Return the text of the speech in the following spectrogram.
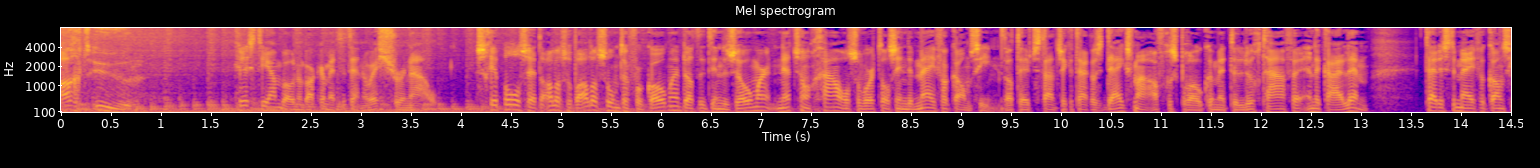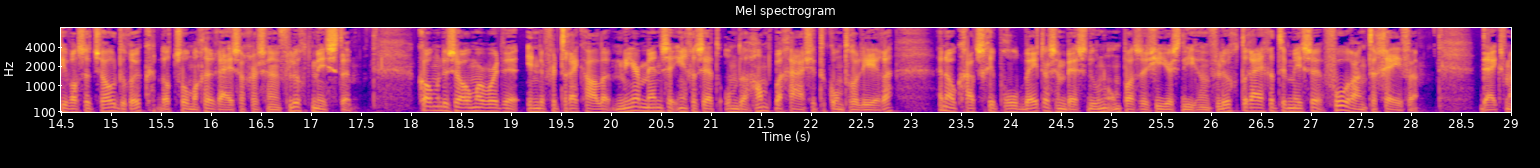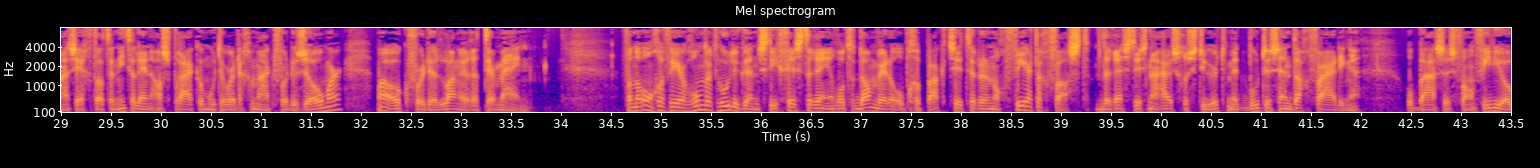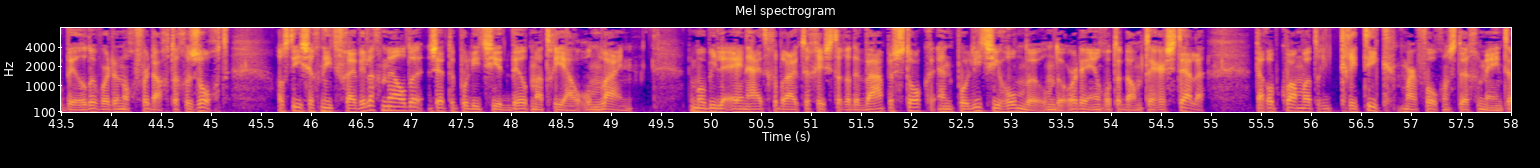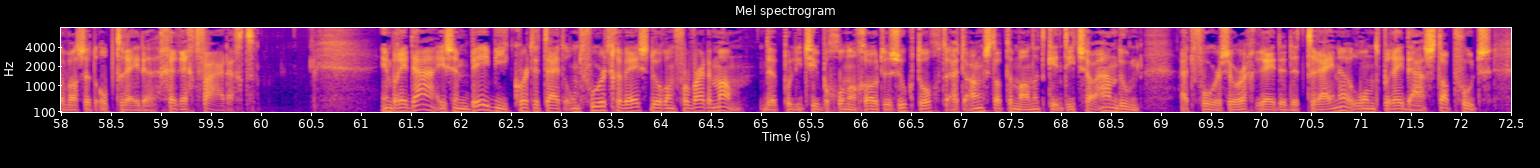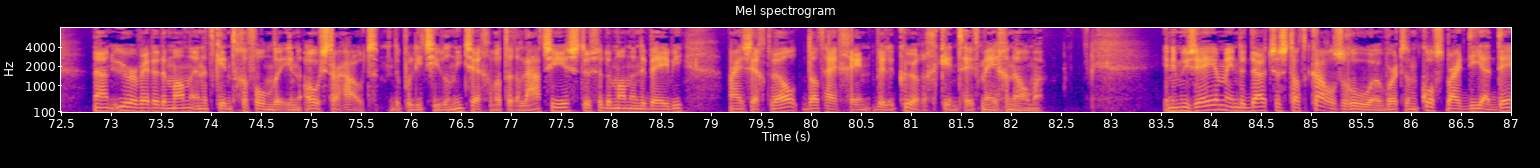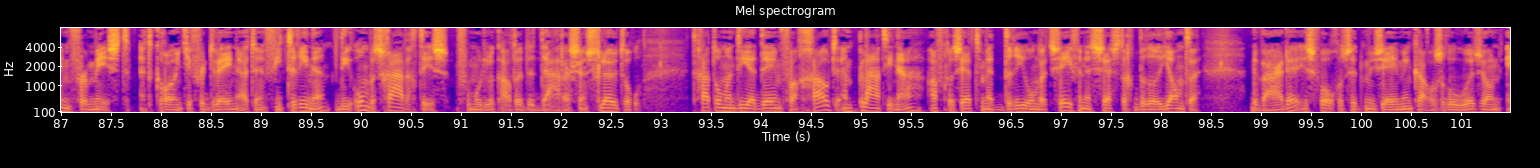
8 uur. Christian Bonenbakker met het NOS Journaal. Schiphol zet alles op alles om te voorkomen dat het in de zomer net zo'n chaos wordt als in de meivakantie. Dat heeft staatssecretaris Dijksma afgesproken met de luchthaven en de KLM. Tijdens de meivakantie was het zo druk dat sommige reizigers hun vlucht misten. Komende zomer worden in de vertrekhallen meer mensen ingezet om de handbagage te controleren. En ook gaat Schiphol beter zijn best doen om passagiers die hun vlucht dreigen te missen voorrang te geven. Dijksma zegt dat er niet alleen afspraken moeten worden gemaakt voor de zomer, maar ook voor de langere termijn. Van de ongeveer 100 hooligans die gisteren in Rotterdam werden opgepakt... zitten er nog 40 vast. De rest is naar huis gestuurd met boetes en dagvaardingen. Op basis van videobeelden worden nog verdachten gezocht. Als die zich niet vrijwillig melden, zet de politie het beeldmateriaal online. De mobiele eenheid gebruikte gisteren de wapenstok en politiehonden om de orde in Rotterdam te herstellen. Daarop kwam wat kritiek, maar volgens de gemeente was het optreden gerechtvaardigd. In Breda is een baby korte tijd ontvoerd geweest door een verwarde man. De politie begon een grote zoektocht uit angst dat de man het kind iets zou aandoen. Uit voorzorg reden de treinen rond Breda stapvoets. Na een uur werden de man en het kind gevonden in Oosterhout. De politie wil niet zeggen wat de relatie is tussen de man en de baby... maar hij zegt wel dat hij geen willekeurig kind heeft meegenomen. In een museum in de Duitse stad Karlsruhe wordt een kostbaar diadeem vermist. Het kroontje verdween uit een vitrine die onbeschadigd is. Vermoedelijk hadden de daders een sleutel. Het gaat om een diadeem van goud en platina, afgezet met 367 briljanten. De waarde is volgens het museum in Karlsruhe zo'n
